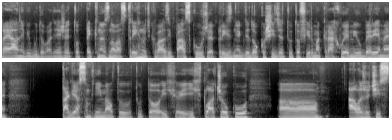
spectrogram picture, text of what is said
reálne vybudovať. Je, že je to pekné znova strihnúť kvázi pásku, že prísť niekde do Košic, že túto firma krachuje, my uberieme. Tak ja som vnímal tú, túto ich, ich tlačovku. Uh, ale že či z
